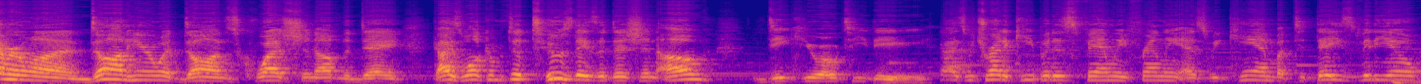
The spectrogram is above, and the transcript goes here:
everyone, Don here with Don's question of the day. Guys, welcome to Tuesday's edition of DQOTD. Guys, we try to keep it as family friendly as we can, but today's video,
